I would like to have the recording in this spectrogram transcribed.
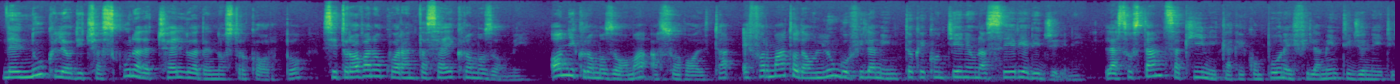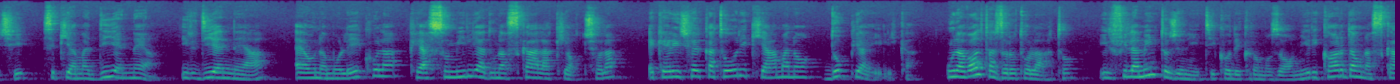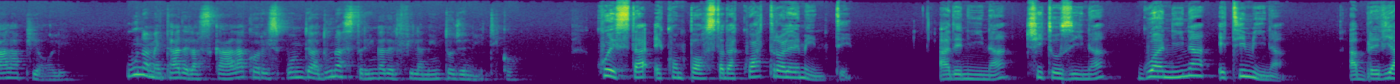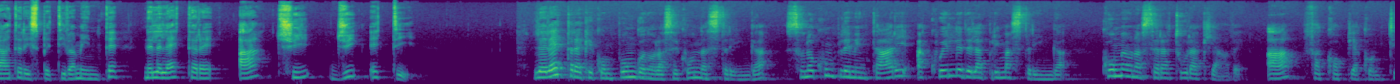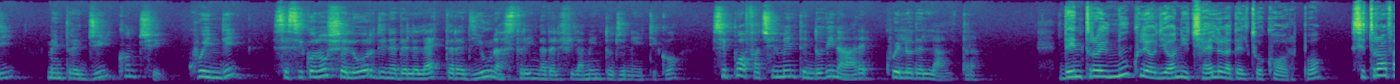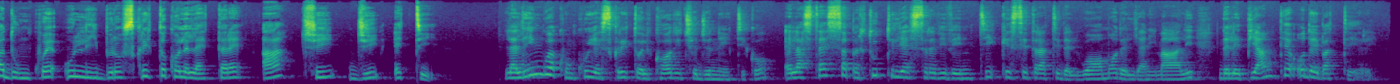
Nel nucleo di ciascuna cellula del nostro corpo si trovano 46 cromosomi. Ogni cromosoma, a sua volta, è formato da un lungo filamento che contiene una serie di geni. La sostanza chimica che compone i filamenti genetici si chiama DNA. Il DNA è una molecola che assomiglia ad una scala a chiocciola e che i ricercatori chiamano doppia elica. Una volta srotolato, il filamento genetico dei cromosomi ricorda una scala a pioli. Una metà della scala corrisponde ad una stringa del filamento genetico. Questa è composta da quattro elementi: adenina, citosina, guanina e timina, abbreviate rispettivamente nelle lettere A, C, G e T. Le lettere che compongono la seconda stringa sono complementari a quelle della prima stringa, come una serratura chiave. A fa coppia con T, mentre G con C. Quindi, se si conosce l'ordine delle lettere di una stringa del filamento genetico, si può facilmente indovinare quello dell'altra. Dentro il nucleo di ogni cellula del tuo corpo si trova dunque un libro scritto con le lettere A, C, G e T. La lingua con cui è scritto il codice genetico è la stessa per tutti gli esseri viventi che si tratti dell'uomo, degli animali, delle piante o dei batteri.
